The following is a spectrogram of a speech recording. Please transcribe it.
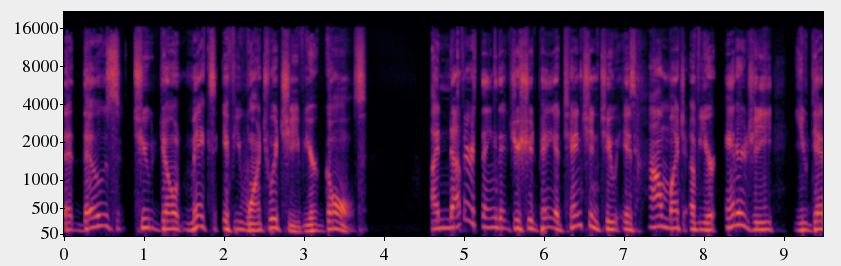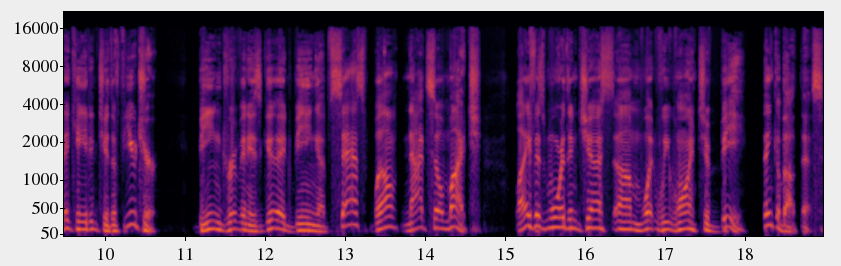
that those two don't mix if you want to achieve your goals. Another thing that you should pay attention to is how much of your energy you dedicated to the future. Being driven is good, being obsessed, well, not so much. Life is more than just um, what we want to be. Think about this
